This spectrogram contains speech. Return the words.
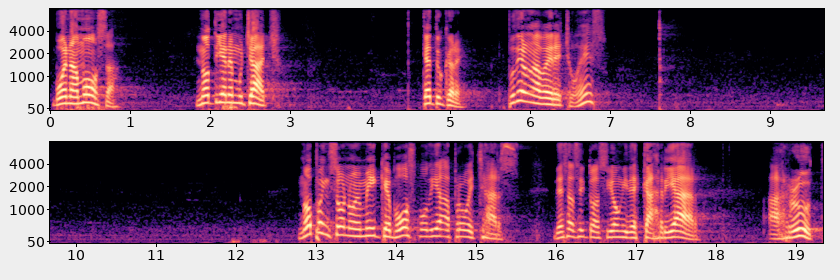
buena moza, no tiene muchacho. ¿Qué tú crees? Pudieron haber hecho eso. ¿No pensó Noemí que vos podías aprovecharse de esa situación y descarriar a Ruth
